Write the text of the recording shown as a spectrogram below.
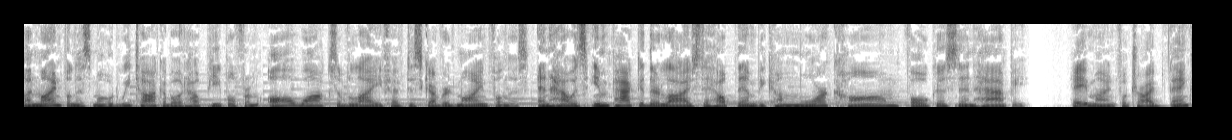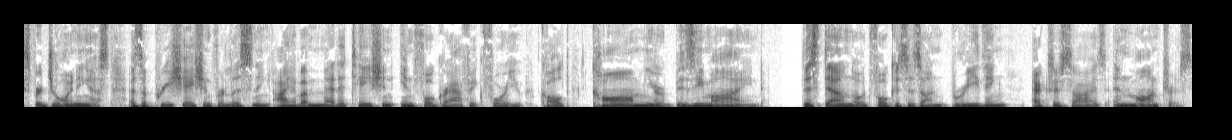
On Mindfulness Mode, we talk about how people from all walks of life have discovered mindfulness and how it's impacted their lives to help them become more calm, focused, and happy. Hey, Mindful Tribe, thanks for joining us. As appreciation for listening, I have a meditation infographic for you called Calm Your Busy Mind. This download focuses on breathing, exercise, and mantras.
